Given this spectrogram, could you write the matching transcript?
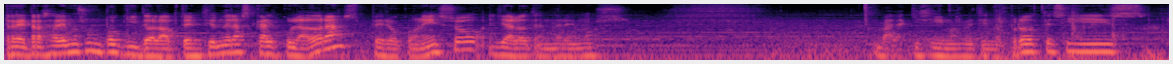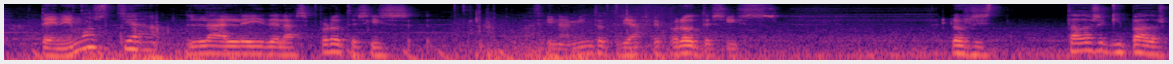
Retrasaremos un poquito la obtención de las calculadoras, pero con eso ya lo tendremos. Vale, aquí seguimos metiendo prótesis. Tenemos ya la ley de las prótesis. Hacinamiento, triaje, prótesis. Los listados equipados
